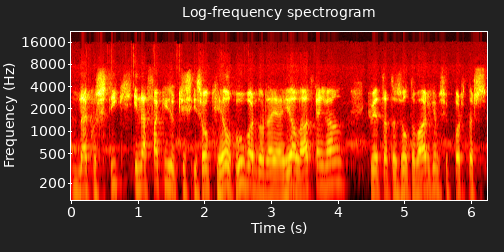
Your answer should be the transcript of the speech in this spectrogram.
De akoestiek in dat vak is, is ook heel goed, waardoor dat je heel luid kan gaan. Ik weet dat de Zulte Waregem supporters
